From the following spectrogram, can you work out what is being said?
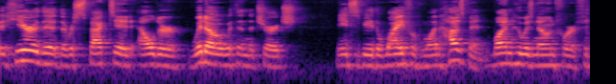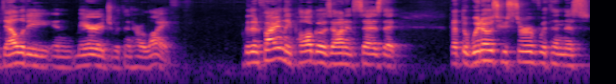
But here, the, the respected elder widow within the church needs to be the wife of one husband, one who is known for fidelity in marriage within her life. But then finally, Paul goes on and says that, that the widows who serve within this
